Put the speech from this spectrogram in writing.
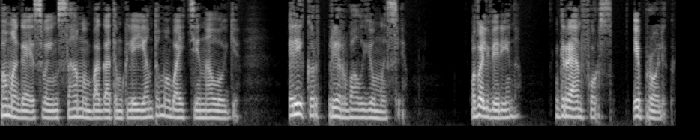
помогая своим самым богатым клиентам обойти налоги. Рикард прервал ее мысли. Вольверина, Грандфорс и Пролик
